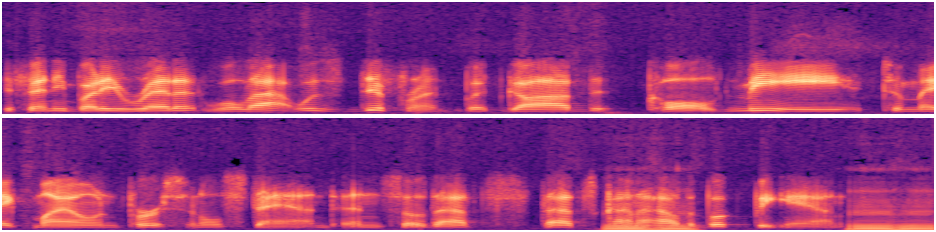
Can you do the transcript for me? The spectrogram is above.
if anybody read it, well that was different, but God called me to make my own personal stand. And so that's that's kind of mm-hmm. how the book began. hmm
